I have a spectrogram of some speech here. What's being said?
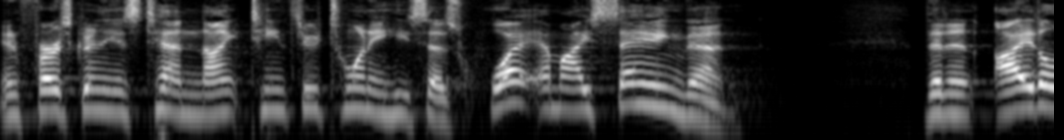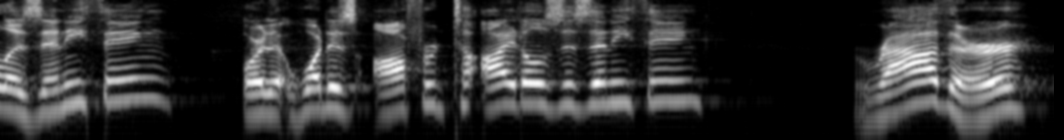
In 1 Corinthians 10 19 through 20, he says, What am I saying then? That an idol is anything, or that what is offered to idols is anything? Rather,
